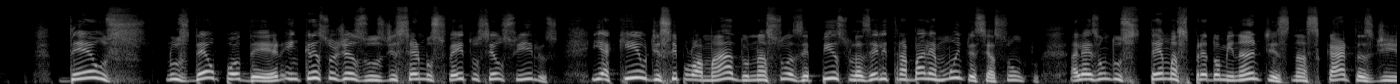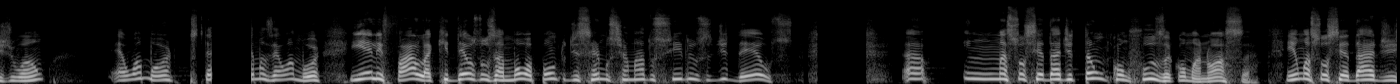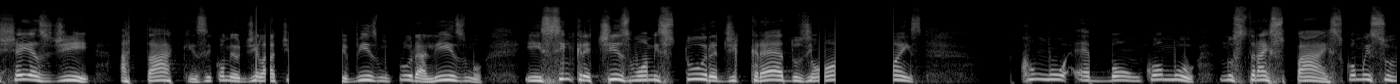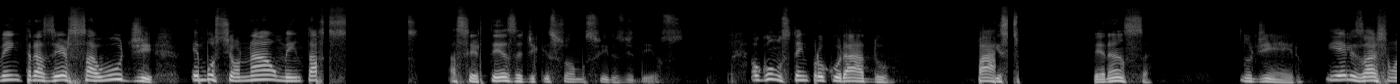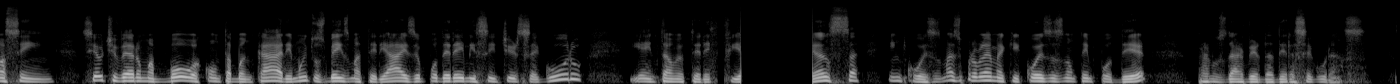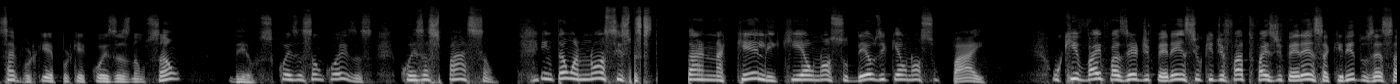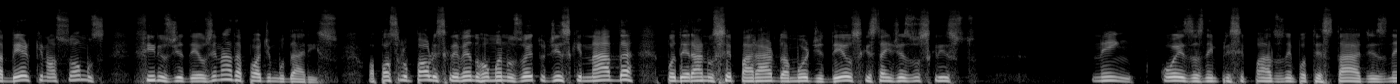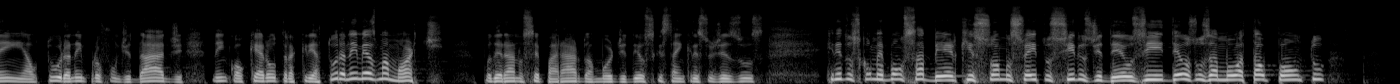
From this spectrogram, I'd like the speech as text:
Deus nos deu poder em Cristo Jesus de sermos feitos seus filhos. E aqui o discípulo amado, nas suas epístolas, ele trabalha muito esse assunto. Aliás, um dos temas predominantes nas cartas de João é o amor. Os mas é o amor. E ele fala que Deus nos amou a ponto de sermos chamados filhos de Deus. Ah, em uma sociedade tão confusa como a nossa, em uma sociedade cheia de ataques e, como eu disse, relativismo, pluralismo e sincretismo, uma mistura de credos e homens, como é bom, como nos traz paz, como isso vem trazer saúde emocional, mental, a certeza de que somos filhos de Deus. Alguns têm procurado paz, esperança no dinheiro. E eles acham assim: se eu tiver uma boa conta bancária e muitos bens materiais, eu poderei me sentir seguro e então eu terei confiança em coisas. Mas o problema é que coisas não têm poder para nos dar verdadeira segurança. Sabe por quê? Porque coisas não são Deus. Coisas são coisas, coisas passam. Então a nossa estar naquele que é o nosso Deus e que é o nosso Pai. O que vai fazer diferença e o que de fato faz diferença, queridos, é saber que nós somos filhos de Deus e nada pode mudar isso. O apóstolo Paulo, escrevendo Romanos 8, diz que nada poderá nos separar do amor de Deus que está em Jesus Cristo. Nem coisas, nem principados, nem potestades, nem altura, nem profundidade, nem qualquer outra criatura, nem mesmo a morte poderá nos separar do amor de Deus que está em Cristo Jesus. Queridos, como é bom saber que somos feitos filhos de Deus e Deus nos amou a tal ponto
